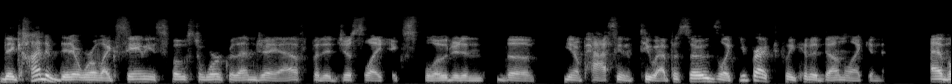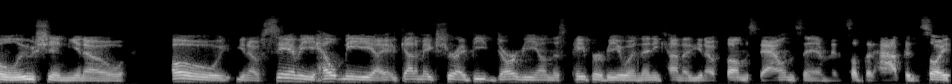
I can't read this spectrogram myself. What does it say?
they kind of did it where like Sammy's supposed to work with MJF, but it just like exploded in the you know passing of two episodes. Like you practically could have done like an evolution, you know, oh, you know, Sammy, help me. I got to make sure I beat Darby on this pay per view. And then he kind of, you know, thumbs downs him and something happens. So I,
